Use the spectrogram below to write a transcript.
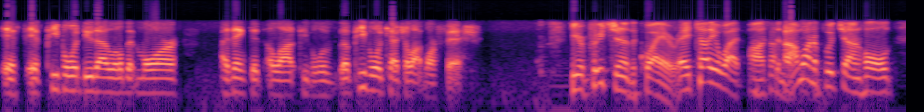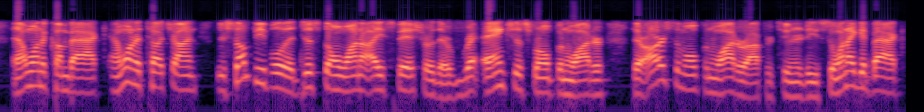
if if people would do that a little bit more, I think that a lot of people would, uh, people would catch a lot more fish. You're preaching to the choir. I tell you what, Austin, I want to put you on hold, and I want to come back, and I want to touch on. There's some people that just don't want to ice fish, or they're re- anxious for open water. There are some open water opportunities. So when I get back,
